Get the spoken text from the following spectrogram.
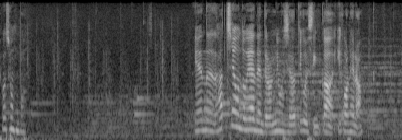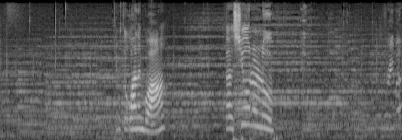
표정 봐. 얘는 하체 운동 해야 되는데 런닝머신 제가 뛰고 있으니까 이걸 해라. TV 끄고 하는 거야. 야, 시오를루. Freeba?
